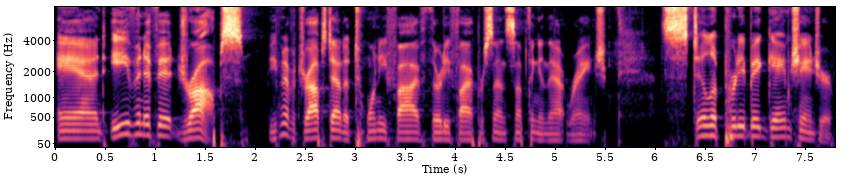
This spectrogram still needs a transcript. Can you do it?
And even if it drops, even if it drops down to 25, 35%, something in that range, it's still a pretty big game changer.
